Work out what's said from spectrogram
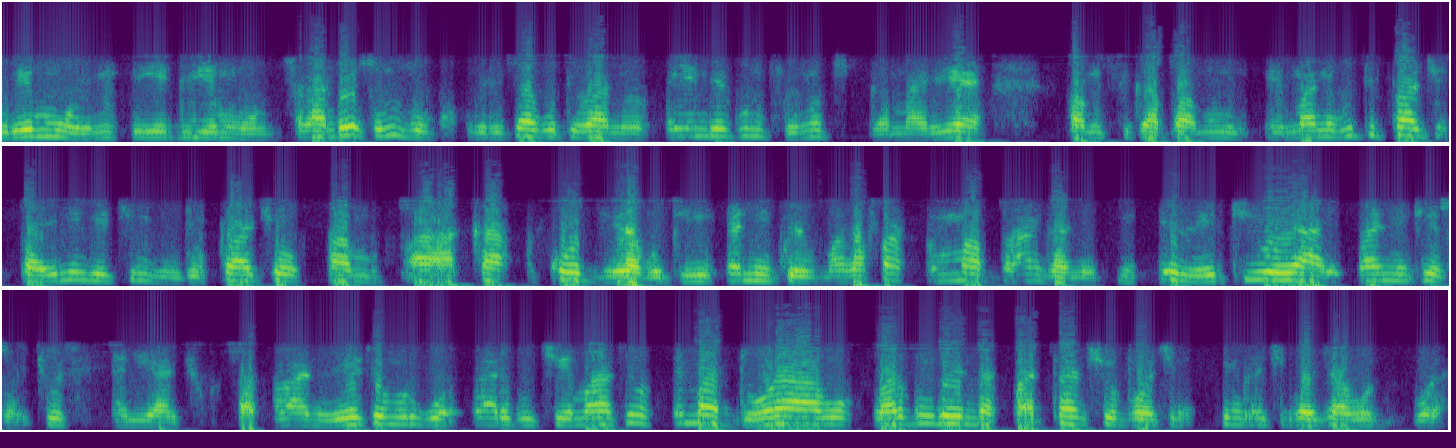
uremu hwemari yedu yemunhu saka ndo zvinozokonzeresa kuti vanhu vaende kunozonotsvaga mari yaya pamusika pamutema nekuti pacho painenge ichinzi ndo pacho pakakodzera kuti iwanikwe makafanana mumabhanga nereti iyoyo haifanike zvachose mari yacho. Saka vanhu vese muri kuona vari kuchema asi emadhora avo vari kungoenda patakshop vachitenga chingwa chavo dhora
